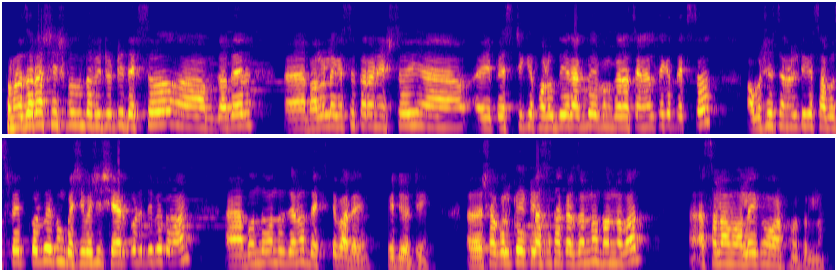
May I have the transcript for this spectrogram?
তোমরা যারা শেষ পর্যন্ত ভিডিওটি দেখছ যাদের ভালো লেগেছে তারা নিশ্চয়ই এই পেজটিকে ফলো দিয়ে রাখবে এবং যারা চ্যানেল থেকে দেখছ, অবশ্যই চ্যানেলটিকে সাবস্ক্রাইব করবে এবং বেশি বেশি শেয়ার করে দিবে তোমার বন্ধু বান্ধব যেন দেখতে পারে ভিডিওটি। সকলকে ক্লাসে থাকার জন্য ধন্যবাদ। আসসালামু আলাইকুম রহমতুল্লাহ।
